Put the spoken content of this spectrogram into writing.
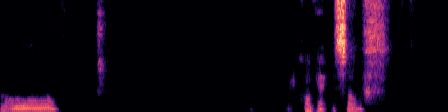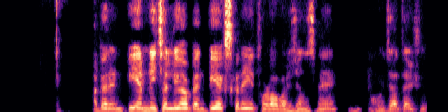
तो ओके, सो अगर एन पी एम नहीं चल रही हो, आप एन पी एक्स करें थोड़ा वर्जन में हो जाता है इशू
